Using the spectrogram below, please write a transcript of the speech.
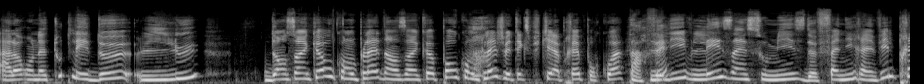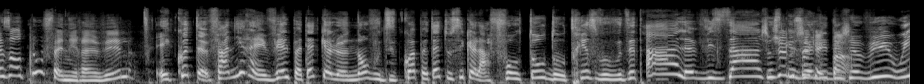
Alors on a toutes les deux lu dans un cas au complet, dans un cas pas au complet, je vais t'expliquer après pourquoi. Parfait. Le livre Les Insoumises de Fanny Rainville. Présente-nous Fanny Rainville. Écoute, Fanny Rainville, peut-être que le nom vous dit quoi, peut-être aussi que la photo d'autrice, vous vous dites ah le visage, est-ce que je l'ai déjà vu? Oui.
